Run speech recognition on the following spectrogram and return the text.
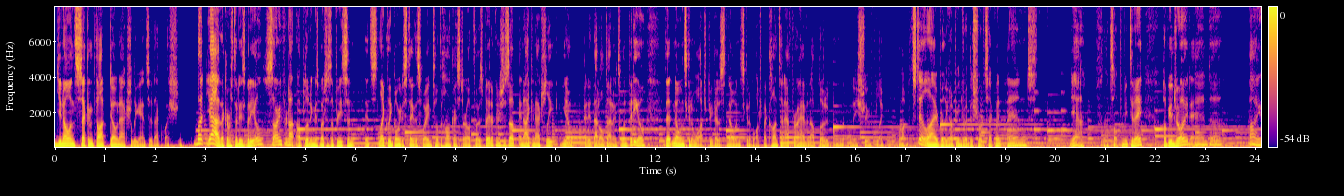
You know, on second thought, don't actually answer that question. But yeah, that covers today's video. Sorry for not uploading as much as of recent. It's likely going to stay this way until the Honkai Star Rail closed beta finishes up, and I can actually, you know, edit that all down into one video that no one's gonna watch, because no one's gonna watch my content after I haven't uploaded and only streamed for like a month. Still, I really hope you enjoyed this short segment, and yeah, that's all for me today. Hope you enjoyed, and uh, bye.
